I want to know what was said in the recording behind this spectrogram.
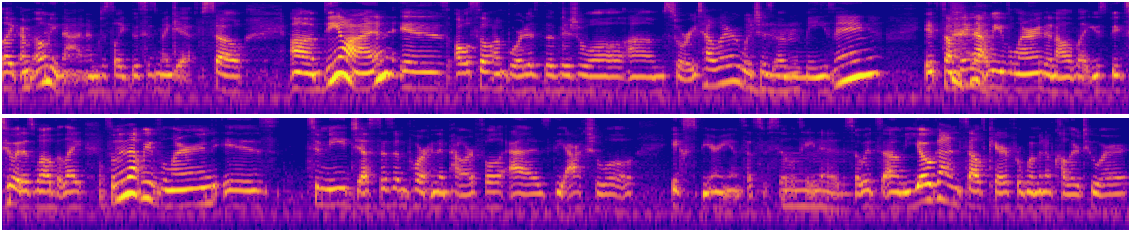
like I'm owning that. I'm just like this is my gift. So um, Deun is also on board as the visual um, storyteller, which is amazing. It's something that we've learned, and I'll let you speak to it as well. But like something that we've learned is to me just as important and powerful as the actual experience that's facilitated. So it's um, yoga and self care for women of color tour.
